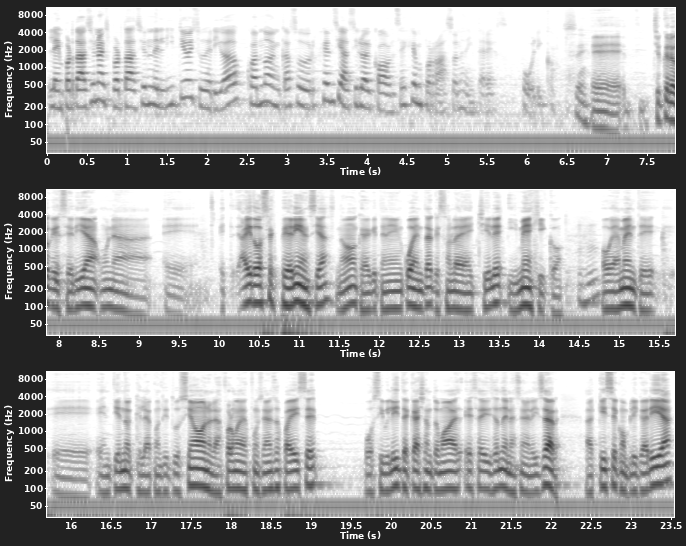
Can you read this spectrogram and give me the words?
la importación o exportación del litio y sus derivados cuando en caso de urgencia así lo aconsejen por razones de interés. público. Sí. Eh, yo creo que sería una... eh, hay dos experiencias ¿no? que hay que tener en cuenta, que son la de Chile y México. Obviamente, eh, entiendo que la constitución o la forma de funcionar de esos países posibilita que hayan tomado esa decisión de nacionalizar. Aquí se complicaría,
